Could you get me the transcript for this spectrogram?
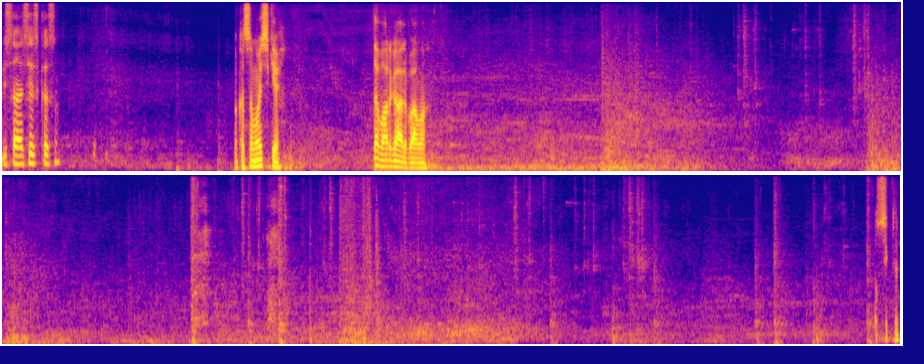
Bir saniye ses kasın. Kasamayız ki. De var galiba ama. O siktir.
